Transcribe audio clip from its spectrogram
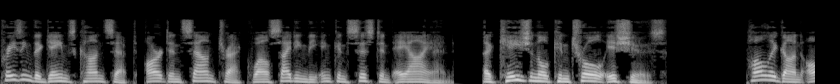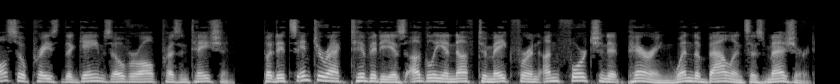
praising the game's concept, art and soundtrack while citing the inconsistent AI and occasional control issues. Polygon also praised the game's overall presentation but its interactivity is ugly enough to make for an unfortunate pairing when the balance is measured",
